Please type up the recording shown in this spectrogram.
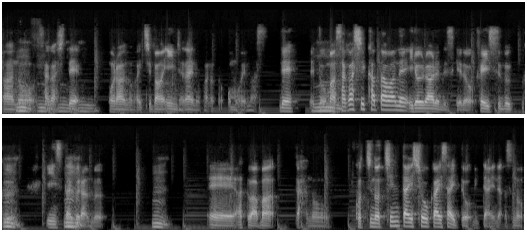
うん、あの、探してもらうのが一番いいんじゃないのかなと思います。で、えっと、まあ、探し方はね、いろいろあるんですけど、Facebook、Instagram、うん、えー、あとは、まあ、あの、こっちの賃貸紹介サイトみたいな、その、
